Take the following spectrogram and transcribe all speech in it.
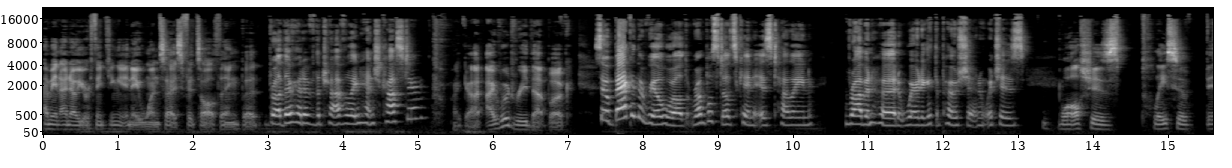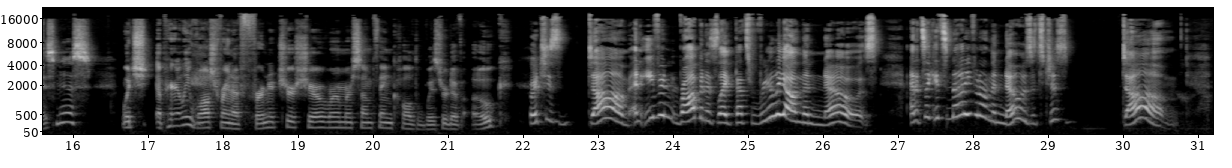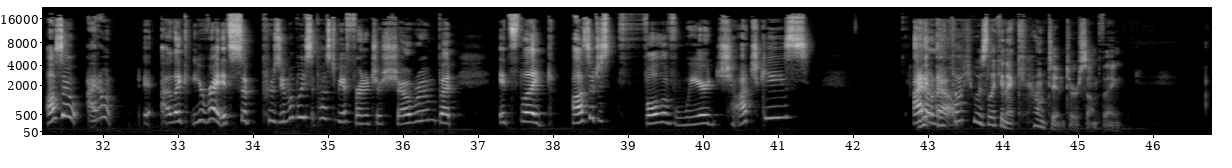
I mean, I know you're thinking in a one size fits all thing, but Brotherhood of the Traveling Hench Costume. oh my god, I would read that book. So back in the real world, Rumpelstiltskin is telling Robin Hood where to get the potion, which is Walsh's place of business, which apparently eh. Walsh ran a furniture showroom or something called Wizard of Oak. which is dumb. And even Robin is like, that's really on the nose. And it's like, it's not even on the nose, it's just dumb. Also, I don't I, like you're right. It's su- presumably supposed to be a furniture showroom, but it's like also just full of weird tchotchkes. I don't know. I thought he was like an accountant or something.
